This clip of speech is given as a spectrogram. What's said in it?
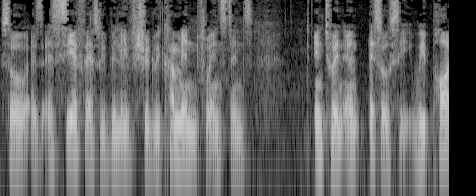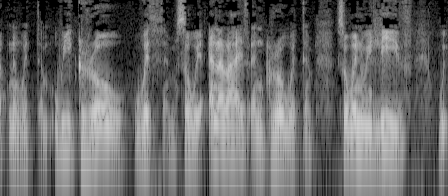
So as, as CFS, we believe should we come in, for instance, into an SOC. We partner with them. We grow with them. So we analyze and grow with them. So when we leave, we,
